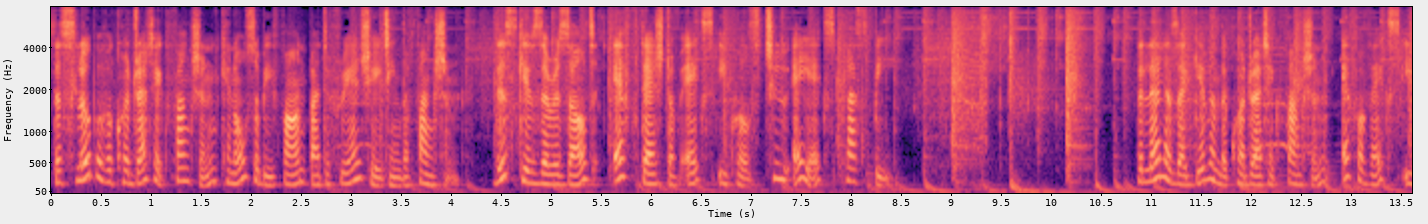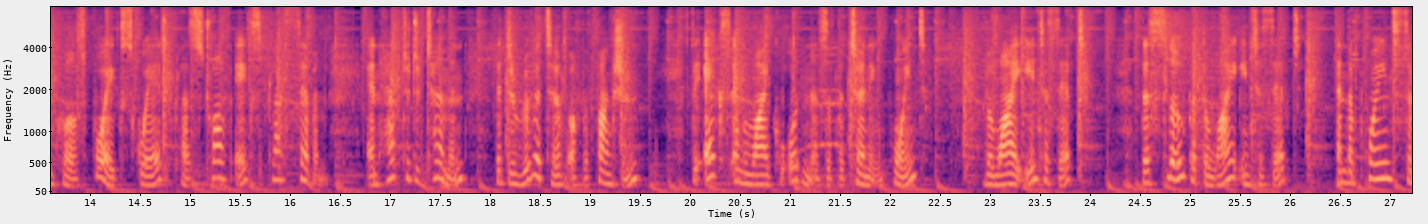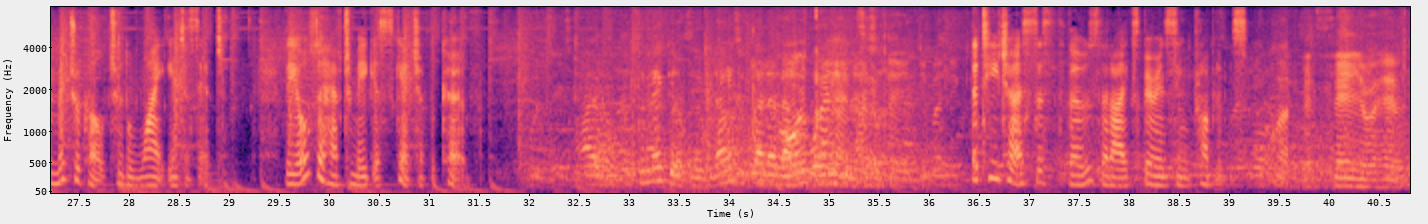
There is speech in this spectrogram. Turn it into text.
The slope of a quadratic function can also be found by differentiating the function. This gives the result f dashed of x equals 2ax plus b. The learners are given the quadratic function f of x equals 4x squared plus 12x plus 7 and have to determine the derivative of the function, the x and y coordinates of the turning point, the y-intercept, the slope at the y-intercept, and the point symmetrical to the y-intercept. They also have to make a sketch of the curve. The teacher assists those that are experiencing problems. Let's say you have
